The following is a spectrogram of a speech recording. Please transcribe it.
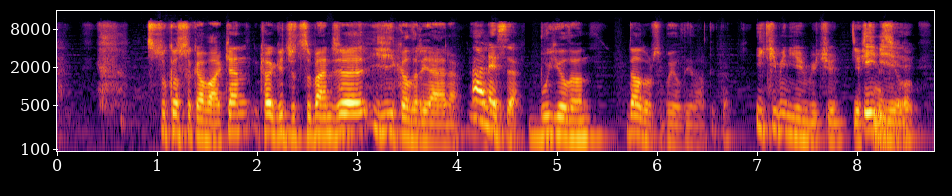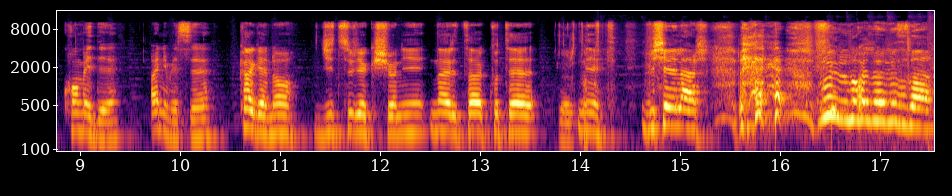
Suka Suka varken Kagejutsu bence iyi kalır yani. Her neyse bu yılın daha doğrusu bu yıl değil artık da 2023'ün en Geçtiğimiz iyi yılın. komedi animesi Kage no Jitsuyakusho ni Narita Kute Naruto. ni bir şeyler. Buyurun oylarınızla.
